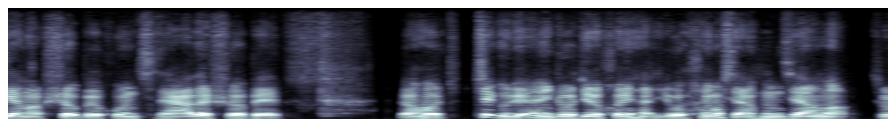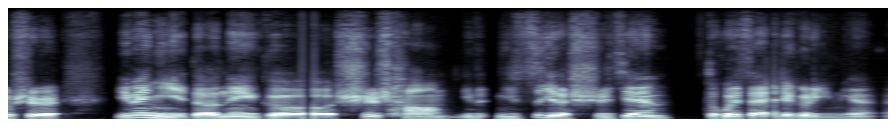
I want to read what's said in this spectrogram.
电脑设备或者其他的设备，然后这个元宇宙就很有很有想象空间了，就是因为你的那个时长，你的你自己的时间都会在这个里面。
